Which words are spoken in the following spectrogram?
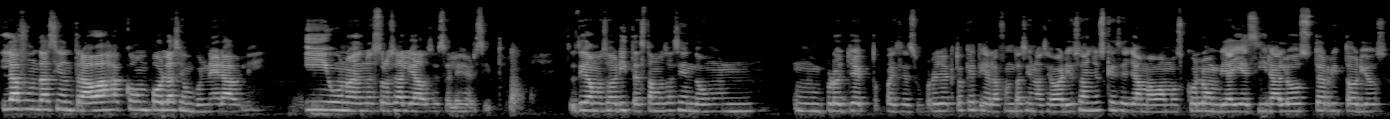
La fundación trabaja con población vulnerable y uno de nuestros aliados es el ejército. Entonces, digamos, ahorita estamos haciendo un, un proyecto, pues es un proyecto que tiene la fundación hace varios años que se llama Vamos Colombia y es ir a los territorios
